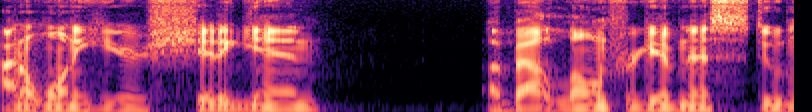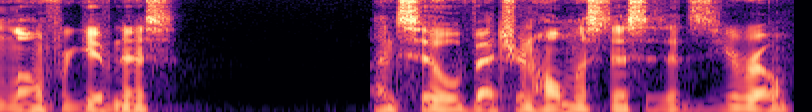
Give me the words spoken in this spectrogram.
I don't want to hear shit again about loan forgiveness, student loan forgiveness until veteran homelessness is at zero.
